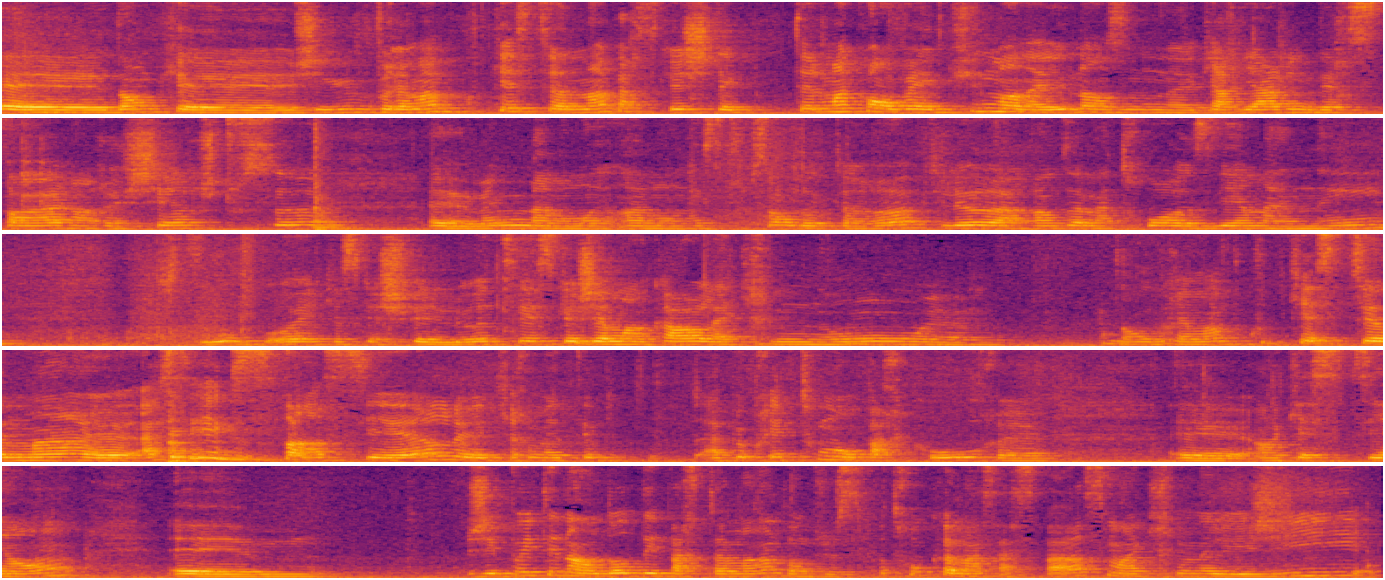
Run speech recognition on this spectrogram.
Euh, donc, euh, j'ai eu vraiment beaucoup de questionnements parce que j'étais tellement convaincue de m'en aller dans une carrière universitaire, en recherche, tout ça, euh, même à mon, à mon, inscription au doctorat. Puis là, rendu à ma troisième année, dis, oh qu'est-ce que je fais là? Est-ce que j'aime encore la crimino? donc, vraiment beaucoup de questionnements assez existentiels qui remettaient à peu près tout mon parcours en question. J'ai pas été dans d'autres départements, donc je sais pas trop comment ça se passe. Mais en criminologie,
